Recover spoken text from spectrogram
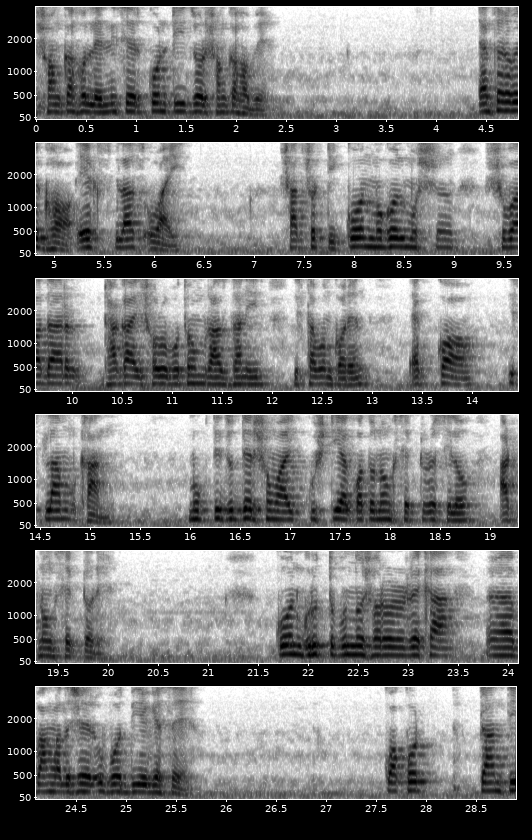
সংখ্যা হলে নিচের কোনটি জোর সংখ্যা হবে। অ্যান্সার হবে ঘ, এক্স প্লাস ওয়াই। সাতষট্টি, কোন মুঘল সুবাদার ঢাকায় সর্বপ্রথম রাজধানীর স্থাপন করেন? এক, ক, ইসলাম খান। মুক্তিযুদ্ধের সময় কুষ্টিয়া কত নং সেক্টরে ছিল? আট নং সেক্টরে। কোন গুরুত্বপূর্ণ সরলরেখা বাংলাদেশের উপর দিয়ে গেছে? ককট ক্রান্তি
